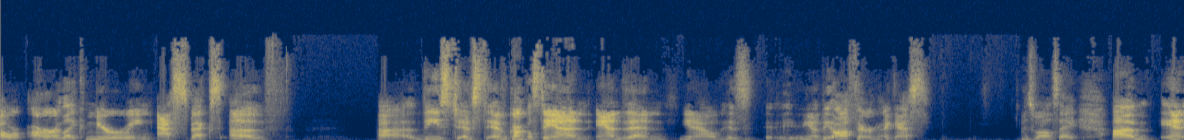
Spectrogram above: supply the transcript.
are are like mirroring aspects of uh these of, of Grunkle Stan and then you know his you know the author I guess as well say. Um and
